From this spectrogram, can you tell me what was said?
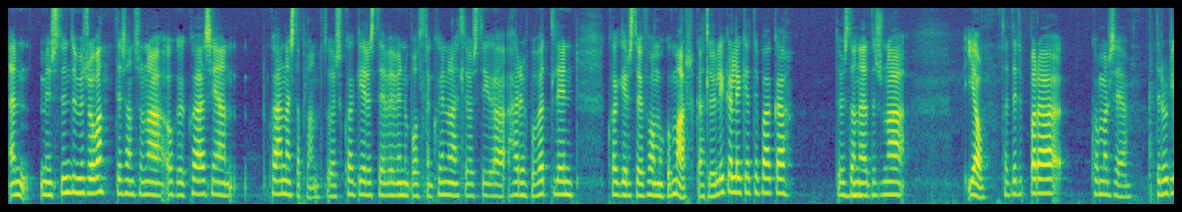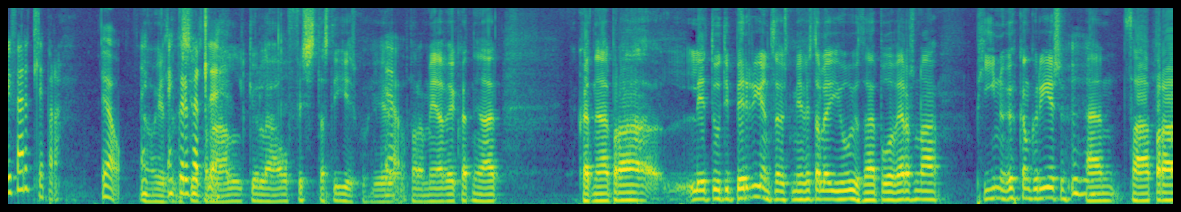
En mér stundum er svo vantið sann svona ok, hvað er síðan hvað er næsta plan, þú veist, hvað gerist ef við vinnum boltan hvernig ætlum við að stíga herri upp á völlin hvað gerist ef við fáum okkur mark, ætlum við líka að leikja tilbaka þú veist, þannig að þetta er svona já, þetta er bara hvað maður að segja, þetta er auðvitað ferli bara já, Já, ég held að þetta sé ferli. bara algjörlega á fyrsta stígi sko. ég Já. er bara með að við hvernig það er hvernig það er bara litið út í byrjun það veist, mér finnst alveg, jú, jú, það er búið að vera svona pínu uppgangur í þessu Mhm. en það er bara,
